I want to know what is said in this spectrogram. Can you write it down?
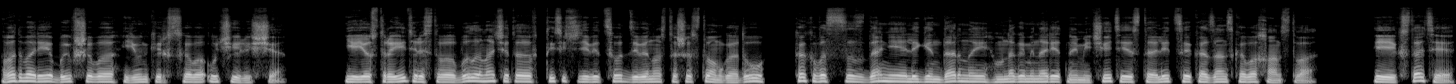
во дворе бывшего юнкерского училища. Ее строительство было начато в 1996 году как воссоздание легендарной многоминаретной мечети столицы Казанского ханства – и, кстати,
